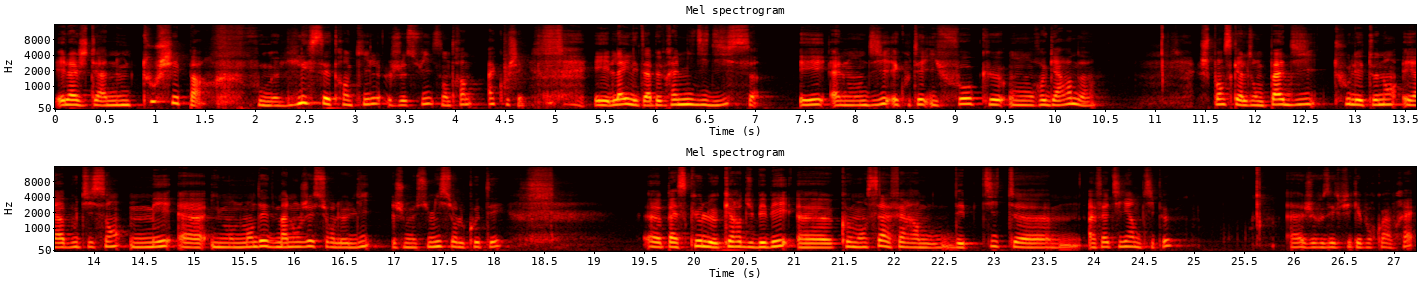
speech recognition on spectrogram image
Et là, j'étais à ne me touchez pas, vous me laissez tranquille, je suis en train d'accoucher. Et là, il était à peu près midi 10, et elles m'ont dit écoutez, il faut qu'on regarde. Je pense qu'elles n'ont pas dit tous les tenants et aboutissants, mais euh, ils m'ont demandé de m'allonger sur le lit. Je me suis mis sur le côté. Euh, parce que le cœur du bébé euh, commençait à faire des petites. Euh, à fatiguer un petit peu. je vais vous expliquer pourquoi après.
